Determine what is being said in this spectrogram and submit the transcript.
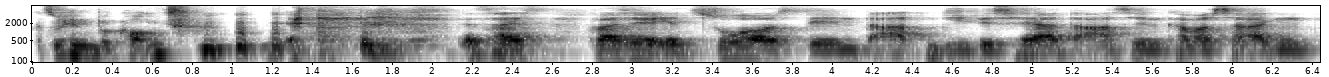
also hinbekommt. das heißt, quasi jetzt so aus den Daten, die bisher da sind, kann man sagen,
